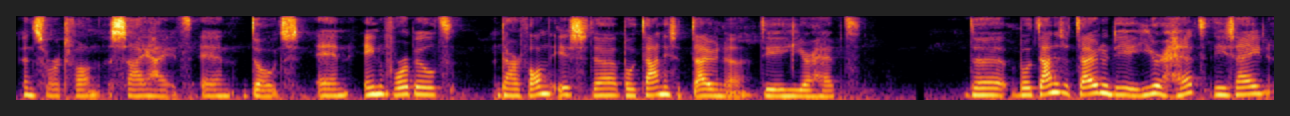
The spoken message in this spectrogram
een soort van saaiheid en doods. En een voorbeeld daarvan is de botanische tuinen die je hier hebt. De botanische tuinen die je hier hebt, die zijn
